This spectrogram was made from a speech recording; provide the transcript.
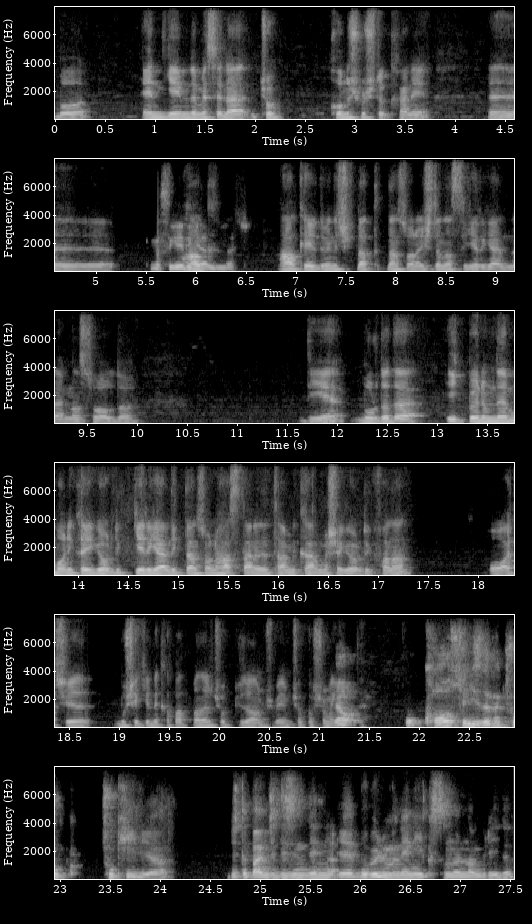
Bu Endgame'de mesela çok konuşmuştuk. Hani eee Nasıl geri Halk- geldiler? halk eldiveni çıtlattıktan sonra işte nasıl geri geldiler, nasıl oldu diye. Burada da ilk bölümde Monica'yı gördük. Geri geldikten sonra hastanede tam bir karmaşa gördük falan. O açı bu şekilde kapatmaları çok güzel olmuş. Benim çok hoşuma Ya, gitti. O kaosu izlemek çok çok iyiydi ya. İşte bence dizinin en, e, bu bölümün en iyi kısımlarından biriydi.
